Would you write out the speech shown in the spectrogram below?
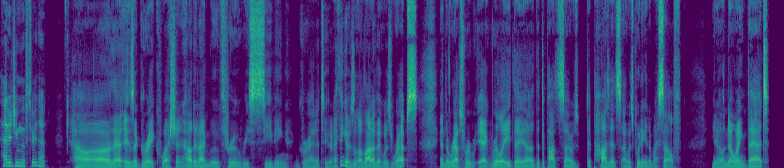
How did you move through that? How that is a great question. How did I move through receiving gratitude? I think it was a lot of it was reps, and the reps were eh, really the uh, the deposits I was deposits I was putting into myself. You know, knowing that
